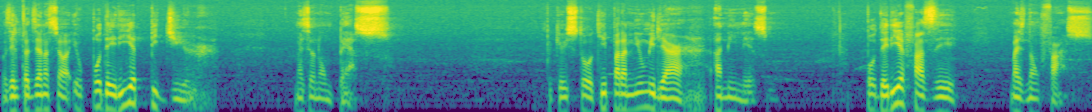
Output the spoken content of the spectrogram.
Mas ele está dizendo assim: ó, eu poderia pedir mas eu não peço. Porque eu estou aqui para me humilhar a mim mesmo. Poderia fazer, mas não faço.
